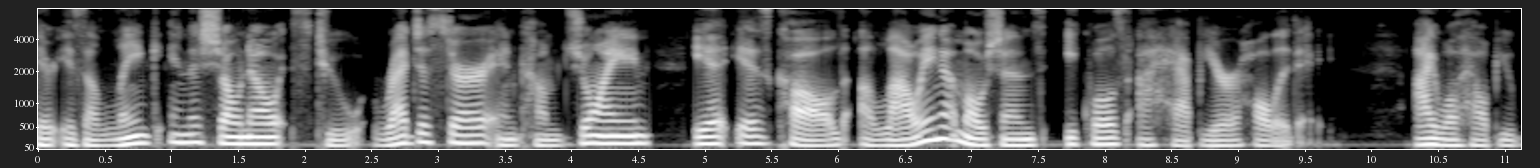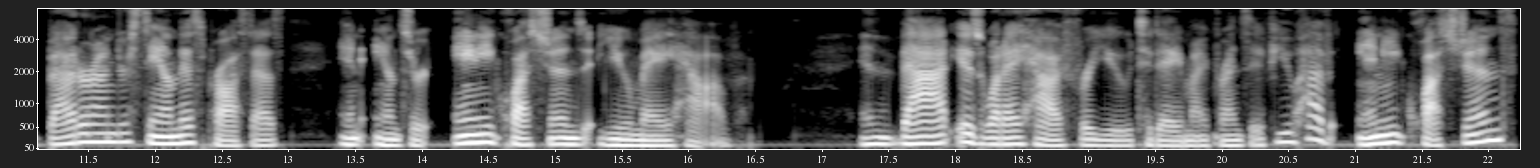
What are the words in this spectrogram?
There is a link in the show notes to register and come join. It is called Allowing Emotions Equals a Happier Holiday. I will help you better understand this process and answer any questions you may have. And that is what I have for you today, my friends. If you have any questions,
